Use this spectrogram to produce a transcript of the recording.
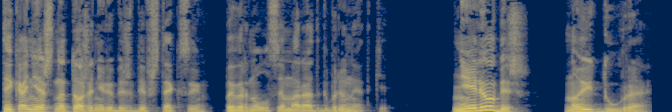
«Ты, конечно, тоже не любишь бифштексы», — повернулся Марат к брюнетке. «Не любишь? Ну и дура.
